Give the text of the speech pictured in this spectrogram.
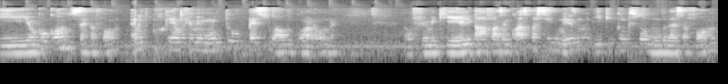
E eu concordo de certa forma. É muito porque é um filme muito pessoal do Cuarón, né? É um filme que ele estava fazendo quase para si mesmo e que conquistou o mundo dessa forma.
